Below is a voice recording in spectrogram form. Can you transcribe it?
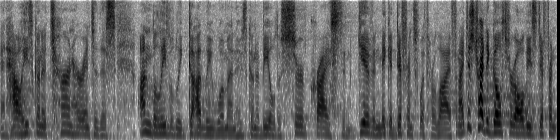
and how He's going to turn her into this unbelievably godly woman who's going to be able to serve Christ and give and make a difference with her life. And I just tried to go through all these different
